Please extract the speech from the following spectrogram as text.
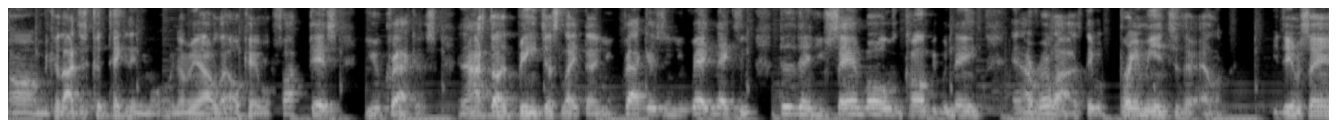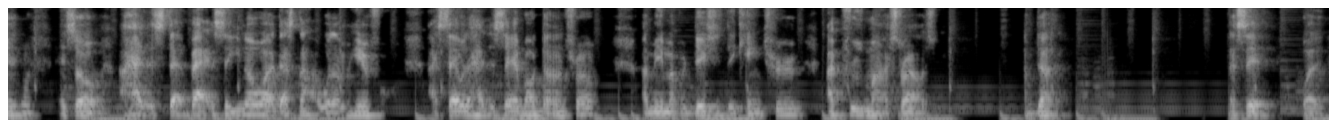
um, because I just couldn't take it anymore. You know what I mean? I was like, okay, well, fuck this, you crackers. And I started being just like that. You crackers and you rednecks and then you sambos and calling people names. And I realized they would bring me into their element. You know what I'm saying? And so I had to step back and say, you know what? That's not what I'm here for. I said what I had to say about Donald Trump. I made my predictions. They came true. I proved my astrology. I'm done. That's it. But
